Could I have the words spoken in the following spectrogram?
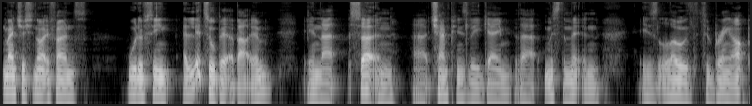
Manchester United fans would have seen a little bit about him in that certain uh, Champions League game that Mister Mitten is loath to bring up.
